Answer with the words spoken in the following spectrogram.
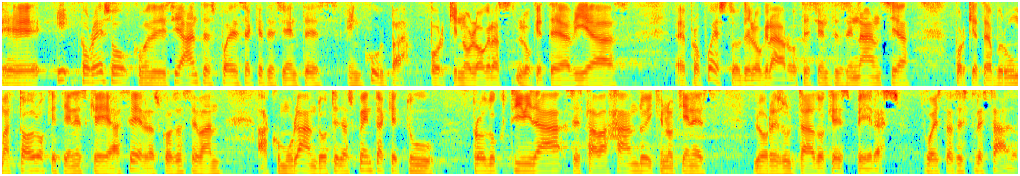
Eh, y por eso, como te decía antes, puede ser que te sientes en culpa porque no logras lo que te habías eh, propuesto de lograr o te sientes en ansia porque te abruma todo lo que tienes que hacer, las cosas se van acumulando, te das cuenta que tu productividad se está bajando y que no tienes los resultados que esperas, o estás estresado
